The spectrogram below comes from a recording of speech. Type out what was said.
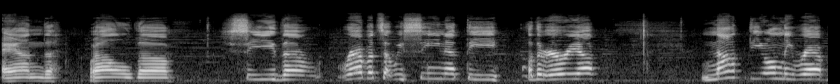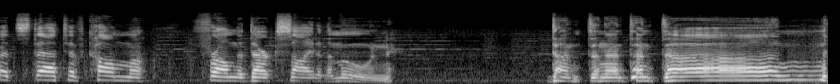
and, well, the... See the rabbits that we've seen at the other area? Not the only rabbits that have come from the dark side of the moon. Dun dun dun dun dun!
